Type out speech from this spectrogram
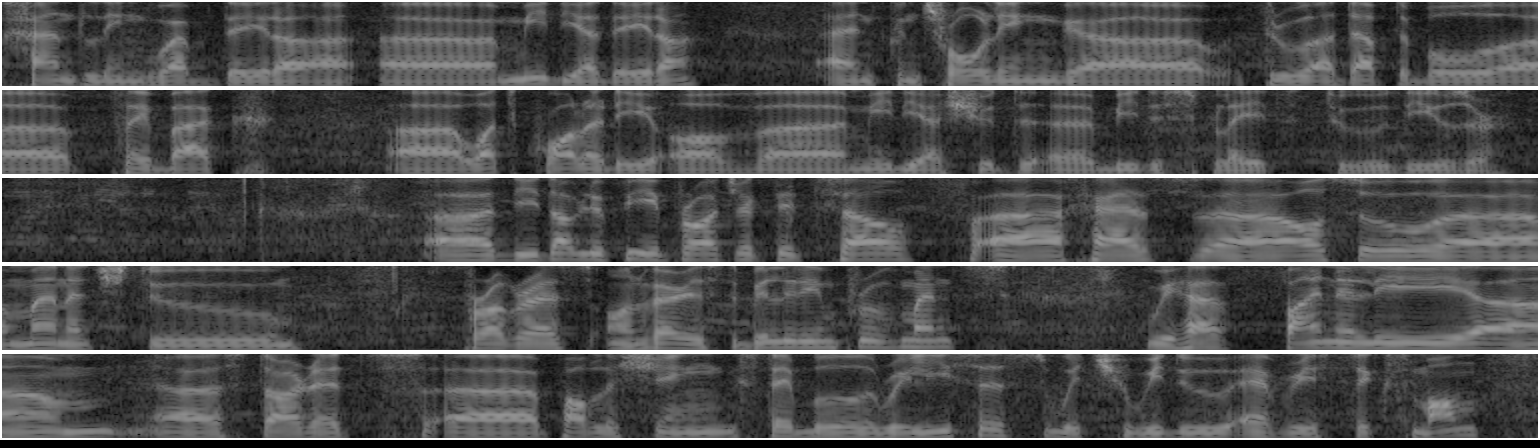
handling web data, media data, and controlling through adaptable playback uh, what quality of uh, media should uh, be displayed to the user. Uh, the WPE project itself uh, has uh, also managed to progress on various stability improvements. We have finally um, started publishing stable releases, which we do every six months.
